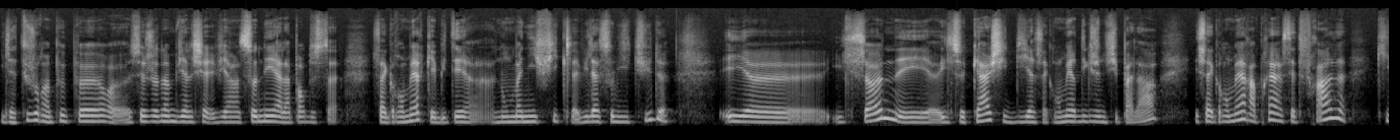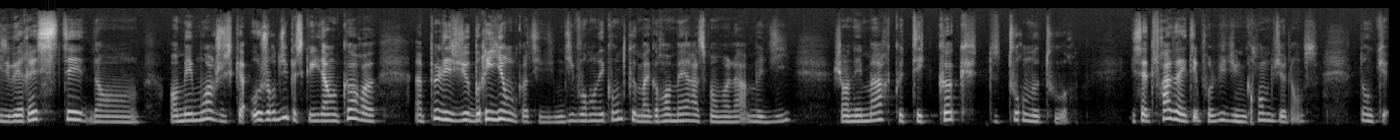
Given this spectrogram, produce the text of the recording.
il a toujours un peu peur. Euh, ce jeune homme vient, sonner à la porte de sa, grand-mère qui habitait un nom magnifique, la Villa Solitude. Et euh, il sonne et euh, il se cache. Il dit à sa grand-mère, dit que je ne suis pas là. Et sa grand-mère, après, a cette phrase qui lui est restée en mémoire jusqu'à aujourd'hui, parce qu'il a encore un peu les yeux brillants quand il me dit, vous vous rendez compte que ma grand-mère, à ce moment-là, me dit, j'en ai marre que tes coques te tournent autour. Et cette phrase a été pour lui d'une grande violence. Donc,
